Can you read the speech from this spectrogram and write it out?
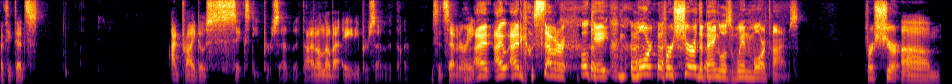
I think that's. I'd probably go sixty percent of the time. I don't know about eighty percent of the time. Is it seven or eight? I, I, I'd go seven or eight. Okay, more for sure. The Bengals win more times. For sure. Um,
